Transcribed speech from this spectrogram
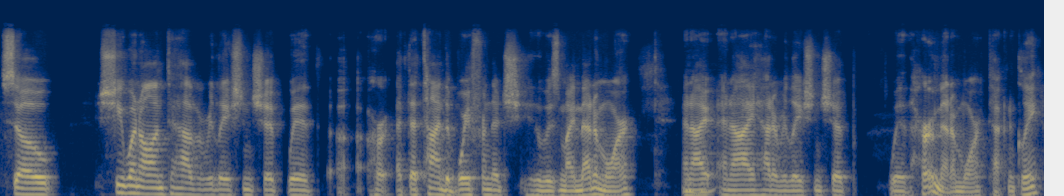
So she went on to have a relationship with uh, her at that time the boyfriend that she, who was my metamor and i mm-hmm. and i had a relationship with her metamor technically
